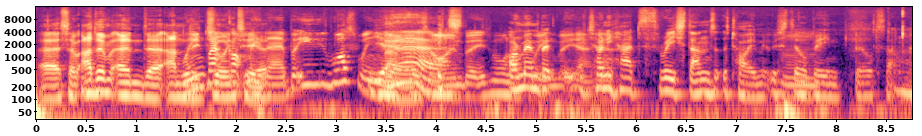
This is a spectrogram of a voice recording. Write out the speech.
Uh, so Adam and uh, Andy Wing back joined got me there, but he was wing Yeah. at the It's- time. But he's more I like remember wing, but yeah, it only yeah. had three stands at the time. It was still Mm. being built that way.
